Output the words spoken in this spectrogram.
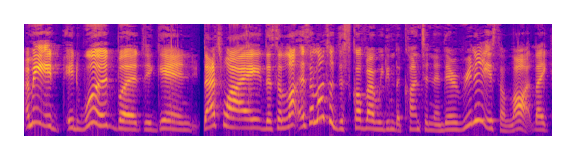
I mean, it, it would, but again, that's why there's a lot, there's a lot to discover within the continent. There really is a lot. Like,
